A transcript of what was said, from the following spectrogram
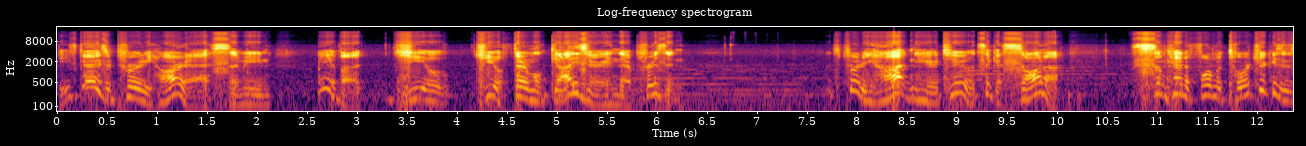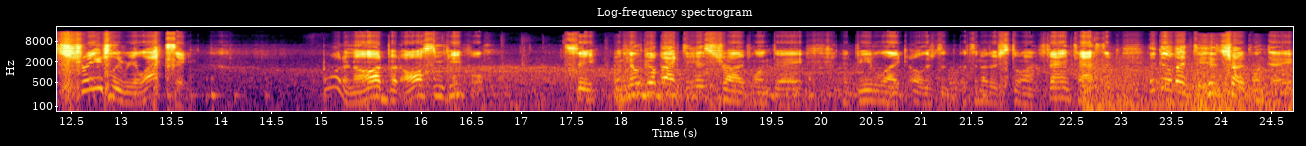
these guys are pretty hard-ass. I mean, they have a geo geothermal geyser in their prison. It's pretty hot in here, too. It's like a sauna. Some kind of form of torture, because it's strangely relaxing. What an odd but awesome people. See, and he'll go back to his tribe one day and be like, oh, there's, a, there's another storm. Fantastic. He'll go back to his tribe one day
